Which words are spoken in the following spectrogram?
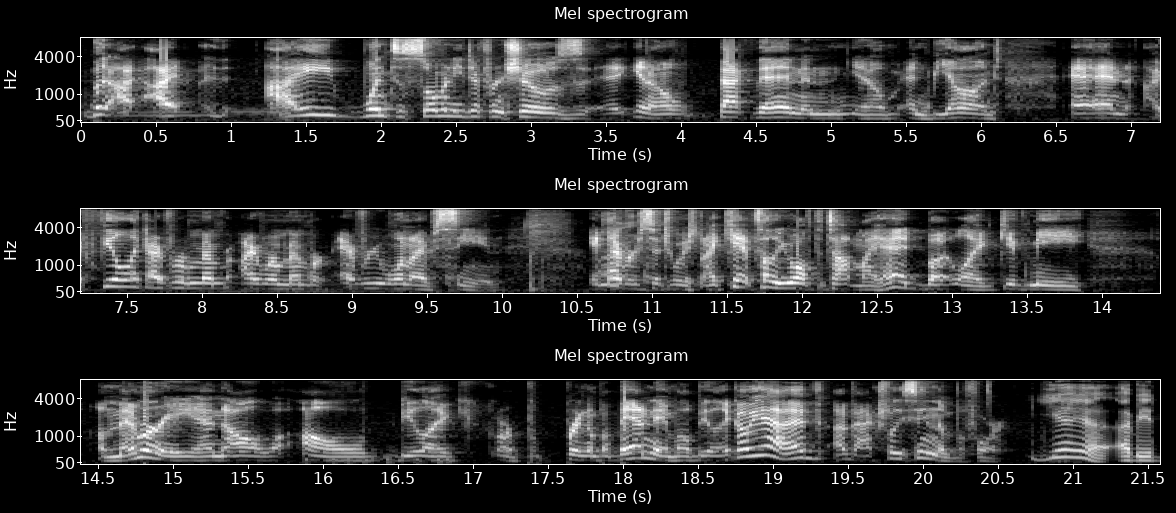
but I, I I went to so many different shows, you know, back then and you know and beyond, and I feel like I remember I remember everyone I've seen in every situation. I can't tell you off the top of my head, but like give me a memory and I'll I'll be like or bring up a band name. I'll be like, oh yeah, I've I've actually seen them before. Yeah, yeah. I mean,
